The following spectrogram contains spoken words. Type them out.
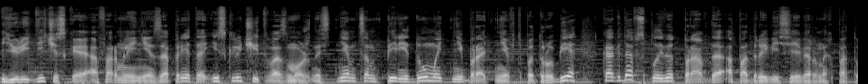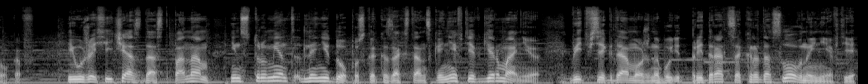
Юридическое оформление запрета исключит возможность немцам передумать не брать нефть по трубе, когда всплывет правда о подрыве северных потоков. И уже сейчас даст по нам инструмент для недопуска казахстанской нефти в Германию, ведь всегда можно будет придраться к родословной нефти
